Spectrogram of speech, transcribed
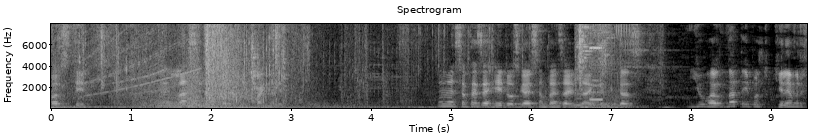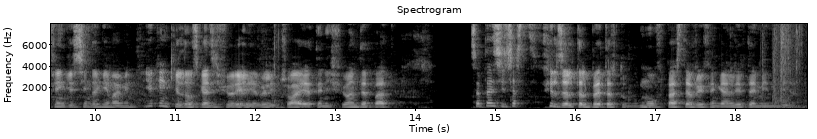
First hit. And last hit, finally. Eh, sometimes I hate those guys, sometimes I like them because you are not able to kill everything you see in the game. I mean, you can kill those guys if you really, really try it and if you want it, but sometimes it just feels a little better to move past everything and leave them in the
